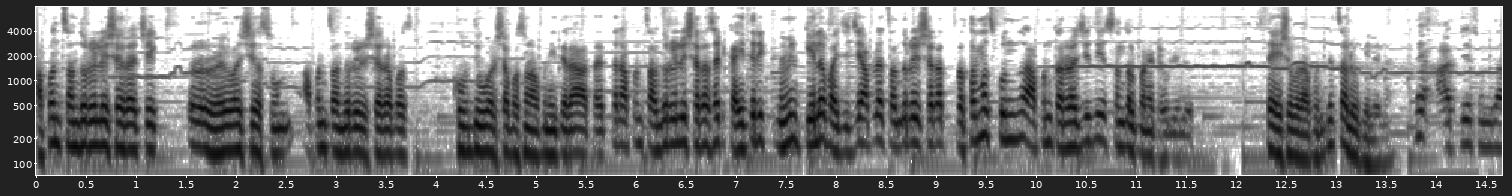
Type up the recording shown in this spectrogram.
आपण चांदोरली शहराचे एक रहिवासी असून आपण चांदोरली शहरापासून खूप दिवस वर्षापासून आपण इथे राहत आहे तर आपण चांदोरली शहरासाठी काहीतरी नवीन केलं पाहिजे जे आपल्या चांदोरली शहरात प्रथमच कोण आपण करण्याची ती संकल्पना ठेवलेली होती. त्या हिशोबात आपण ते चालू केलेलं आहे. नाही आज जे समजा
